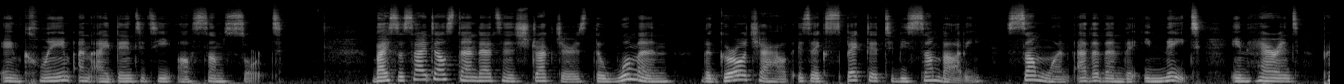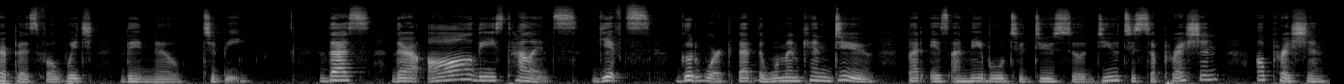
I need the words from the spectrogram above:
and claim an identity of some sort. By societal standards and structures, the woman the girl child is expected to be somebody, someone other than the innate, inherent purpose for which they know to be. Thus, there are all these talents, gifts, good work that the woman can do, but is unable to do so due to suppression, oppression,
